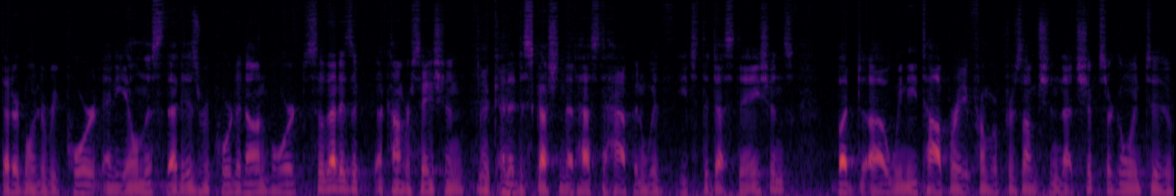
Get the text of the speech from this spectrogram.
that are going to report any illness that is reported on board. So that is a, a conversation Okay. and a discussion that has to happen with each of the destinations. But uh, we need to operate from a presumption that ships are going to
